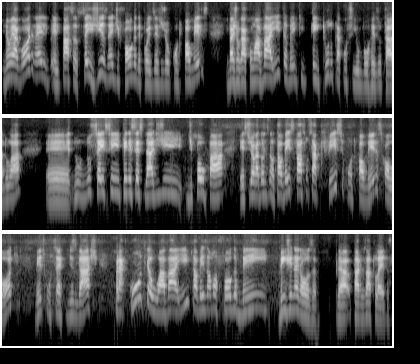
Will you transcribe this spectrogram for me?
não é agora, né? Ele, ele, passa seis dias né, de folga depois desse jogo contra o Palmeiras e vai jogar com o Havaí também, que tem tudo para conseguir um bom resultado lá. É, não, não, sei se tem necessidade de, de poupar esses jogadores, não. Talvez faça um sacrifício contra o Palmeiras, coloque, mesmo com certo desgaste, para contra o Havaí, talvez dar uma folga bem, bem generosa pra, para os atletas.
